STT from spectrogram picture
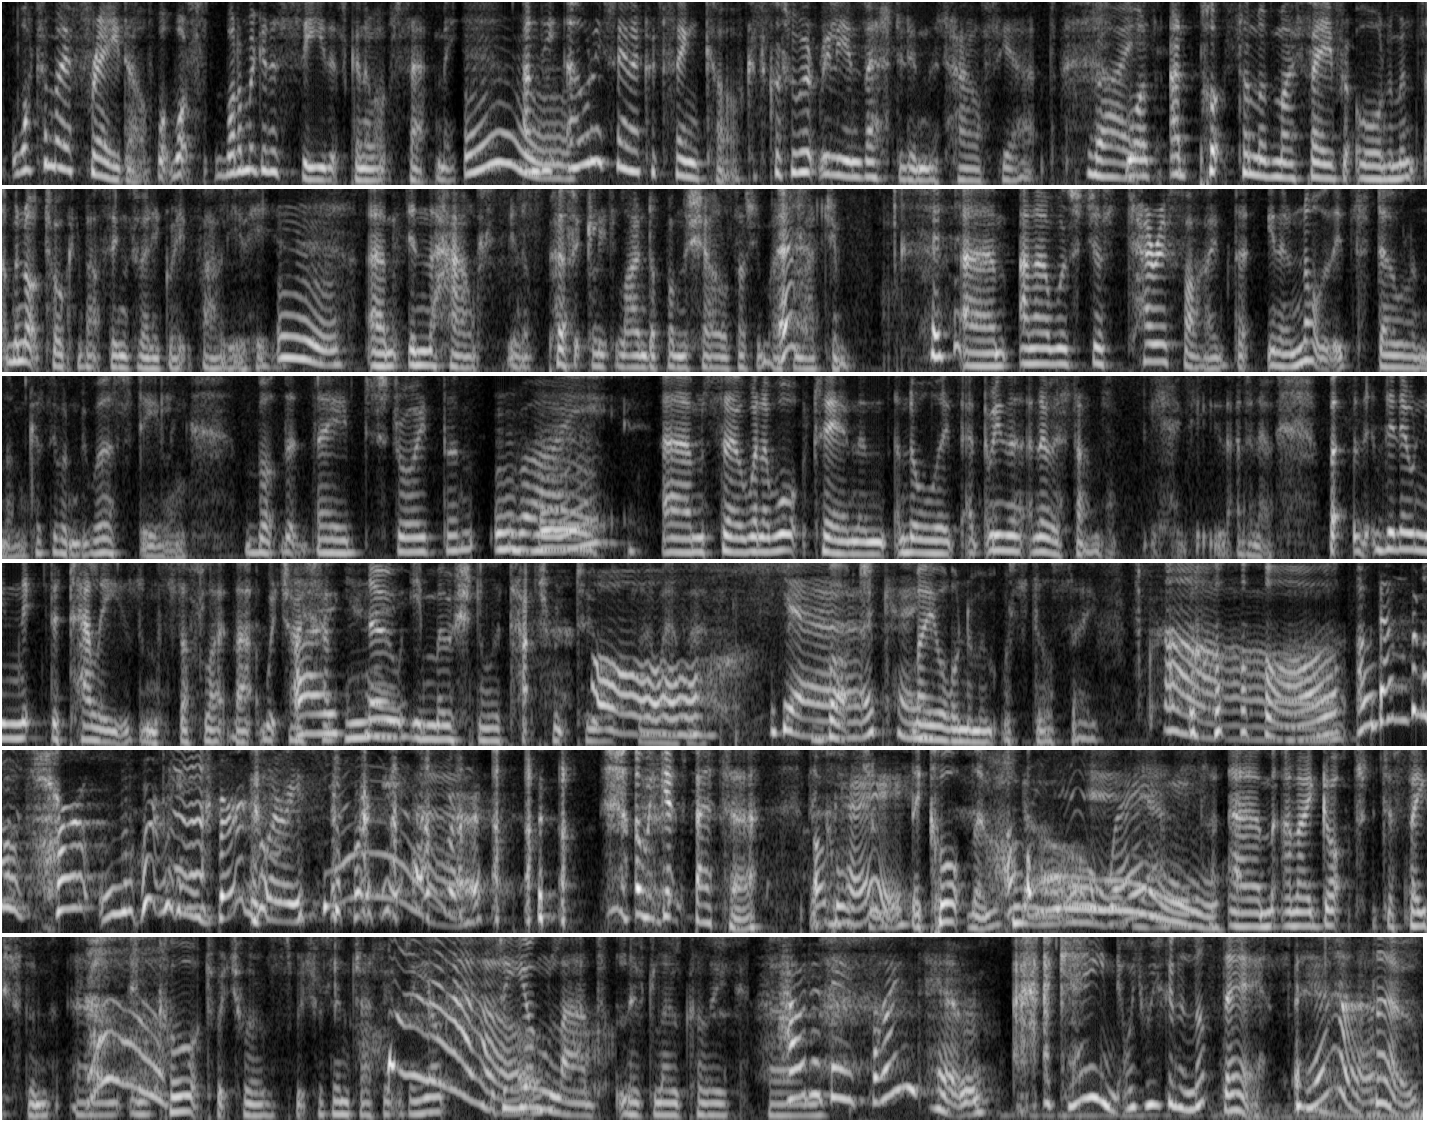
what am I afraid of? What what's what am I going to see that's going to upset me? And the only thing I could think of, because of course we weren't really invested in this house yet, Right. was I'd put some of my favourite ornaments. And we're not talking about things of any great value here. Um, in the house, you know, perfectly lined up on the shelves, as you might imagine. um, and I was just terrified that you know, not that they'd stolen them because they wouldn't be worth stealing, but that they destroyed them. Right. Um, so when I walked in and, and all the, I mean, I know it sounds, I don't know, but they'd only nicked the tellies and stuff like that, which I had no emotional attachment to whatsoever. Yeah. But okay. my ornament was still safe. Aw. Oh, That's the most heartwarming burglary story ever. Oh, it gets better. They caught Okay. them. They caught them. No way. Yes. Um, and I got to face them um, in court, which was which was interesting. It was a young, it was a young lad lived locally. Um, How did they find him? again, we- we're going to love this. Yeah. So,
